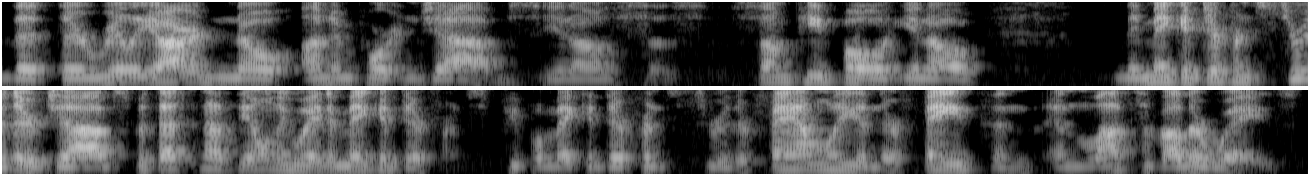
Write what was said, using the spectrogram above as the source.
that there really are no unimportant jobs. You know, some people, you know, they make a difference through their jobs, but that's not the only way to make a difference. People make a difference through their family and their faith and, and lots of other ways.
